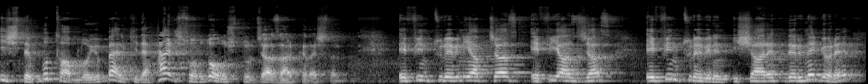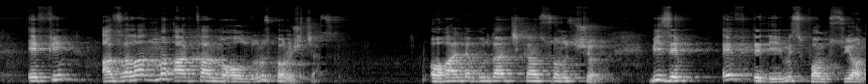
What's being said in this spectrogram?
İşte bu tabloyu belki de her soruda oluşturacağız arkadaşlar. F'in türevini yapacağız, F'i yazacağız. F'in türevinin işaretlerine göre F'in azalan mı artan mı olduğunu konuşacağız. O halde buradan çıkan sonuç şu. Bizim F dediğimiz fonksiyon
